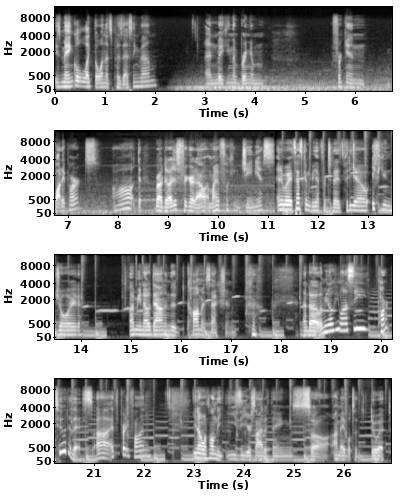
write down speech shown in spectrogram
Is Mangle like the one that's possessing them, and making them bring him freaking body parts? Oh, bro, did I just figure it out? Am I a fucking genius? Anyways, that's gonna be it for today's video. If you enjoyed, let me know down in the comment section. and uh, let me know if you want to see part two to this. Uh, it's pretty fun. You know, it's on the easier side of things, so I'm able to do it.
